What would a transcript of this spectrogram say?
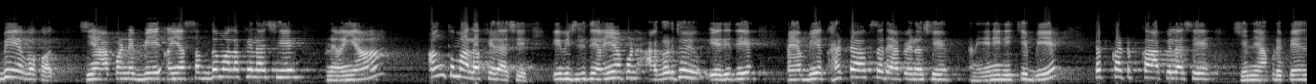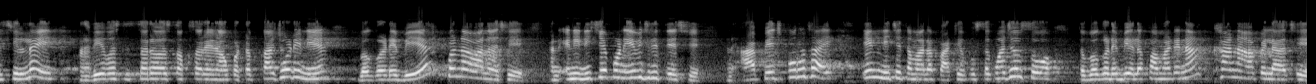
બે વખત. જ્યાં આપણને બે અહીંયા શબ્દમાં લખેલા છે અને અહીંયા અંકમાં લખેલા છે. એવી જ રીતે અહીંયા પણ આગળ જોયું. એ રીતે અહીંયા બે ખાટા અક્ષરે આપેલો છે અને એની નીચે બે ટપકા ટપકા આપેલા છે, જેને આપણે પેન્સિલ લઈ અને વ્યવસ્થિત સરસ અક્ષર એના ઉપર ટપકા જોડીને બગડે બે બનાવવાના છે. અને એની નીચે પણ એવી જ રીતે છે. અને આ પેજ પૂરું થાય, એની નીચે તમારા પાઠ્યપુસ્તકમાં જોશો, તો બગડે બે લખવા માટેના ખાના આપેલા છે.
